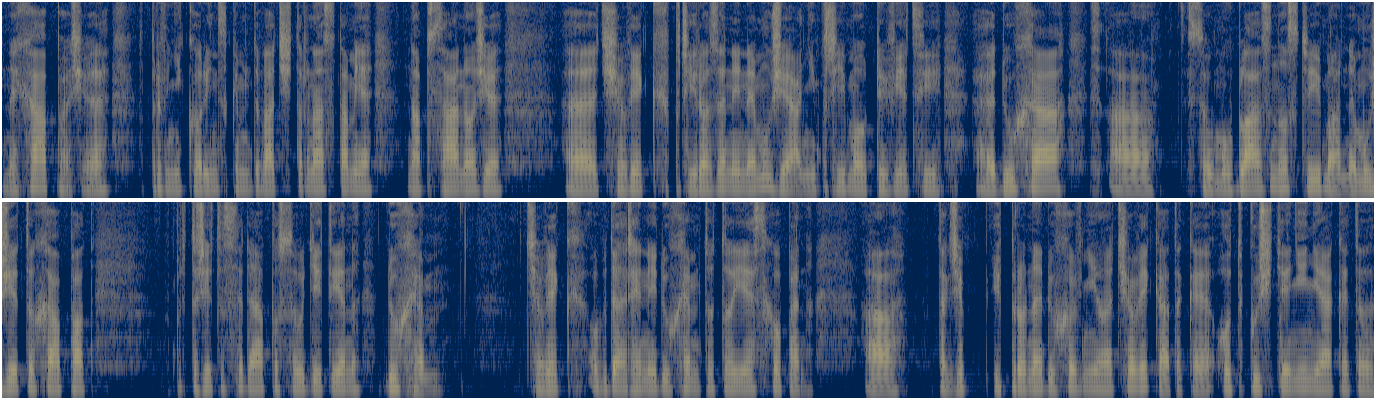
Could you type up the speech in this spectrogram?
nechápe, že v 1. Korinském 2.14 tam je napsáno, že člověk přirozený nemůže ani přijmout ty věci eh, ducha a jsou mu bláznostvím a nemůže to chápat, protože to se dá posoudit jen duchem. Člověk obdařený duchem toto je schopen. A takže i pro neduchovního člověka také odpuštění nějaké to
